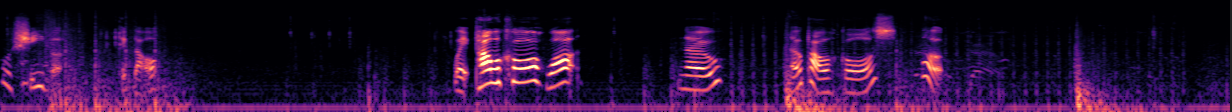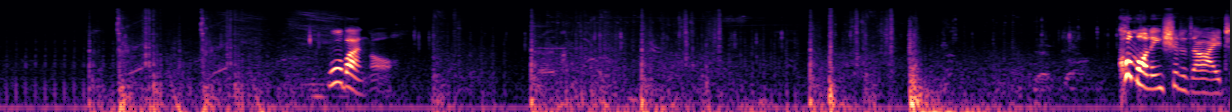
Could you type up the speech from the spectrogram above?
Oh, Shiva. Pick that up. Wait, power core? What? No. No power cores. Look. Warbanger. Come on, he should have died.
